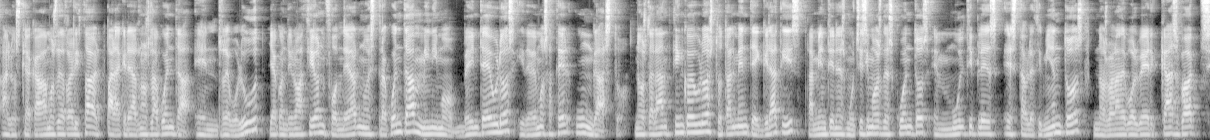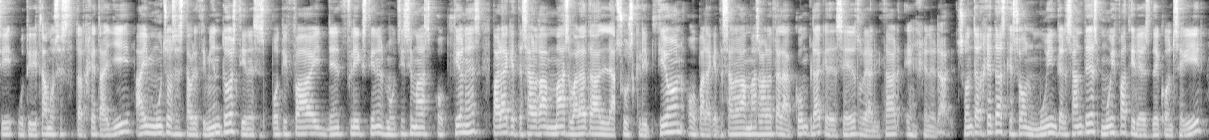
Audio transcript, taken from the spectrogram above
a los que acabamos de realizar para crearnos la cuenta en Revolut y a continuación fondear nuestra cuenta mínimo 20 euros y debemos hacer un gasto. Nos darán 5 euros totalmente gratis. También tienes muchísimos descuentos en múltiples establecimientos. Nos van a devolver cashback si utilizamos esta tarjeta allí. Hay muchos establecimientos, tienes Spotify, Netflix, tienes muchísimas opciones para que te salga más barata la suscripción o para que te salga más barata la compra que desees realizar en general. Son tarjetas que son muy interesantes, muy fáciles de conseguir.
